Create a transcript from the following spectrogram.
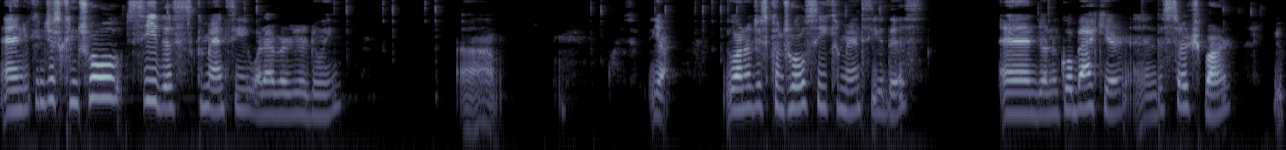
and you can just control C this, command C, whatever you're doing. Um, yeah, you want to just control C, command C this, and you want to go back here and in the search bar, you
